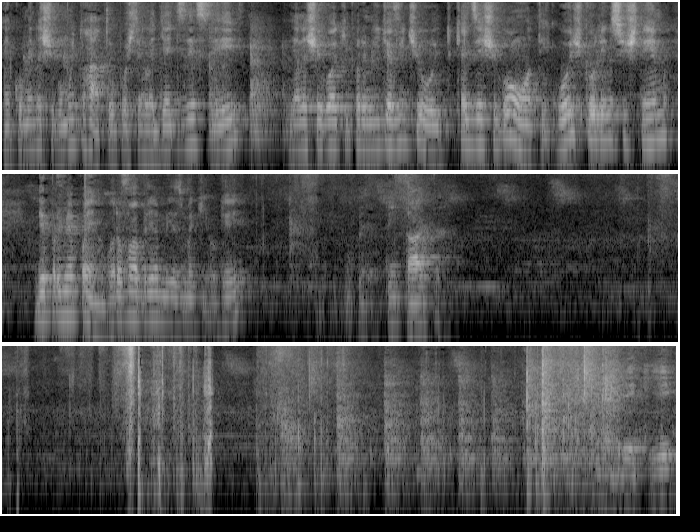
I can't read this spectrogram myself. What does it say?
a encomenda chegou muito rápido, eu postei ela dia 16 e ela chegou aqui para mim dia 28, quer dizer, chegou ontem, hoje que eu olhei no sistema, deu para me apanhar, agora eu vou abrir a mesma aqui, ok? Tem tarta. abrir aqui.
